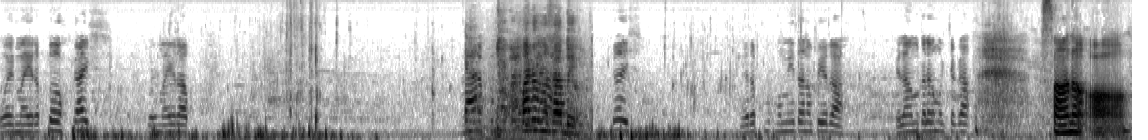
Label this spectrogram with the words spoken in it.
Buhay mahirap to guys. Buhay mahirap. Mahirap kumita. Paano masabi? Guys, mahirap kumita ng pera. Kailangan mo talaga magtyaga. Sana all.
